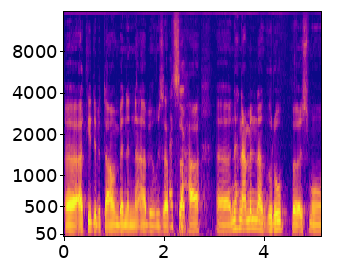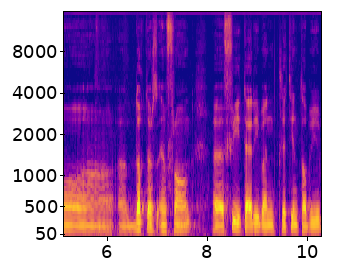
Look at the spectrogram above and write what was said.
آه أكيد بالتعاون بين النقابة ووزارة الصحة. آه نحن عملنا جروب اسمه دكتورز ان فرونت آه، في تقريبا 30 طبيب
